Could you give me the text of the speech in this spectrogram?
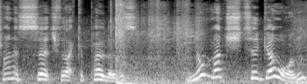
trying to search for that cupola. There's not much to go on.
